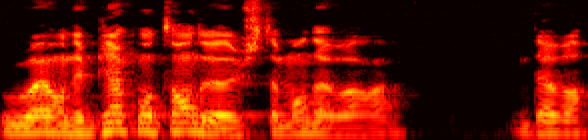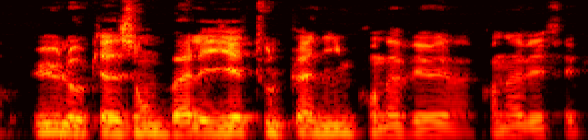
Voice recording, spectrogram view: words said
ouais on est bien content de justement d'avoir d'avoir eu l'occasion de balayer tout le planning qu'on avait qu'on avait fait.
